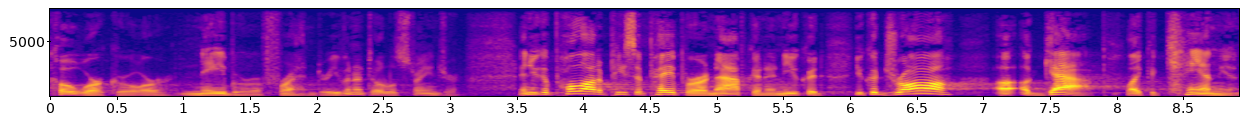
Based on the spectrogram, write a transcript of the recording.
coworker or neighbor or friend or even a total stranger and you could pull out a piece of paper or a napkin and you could, you could draw a, a gap like a canyon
